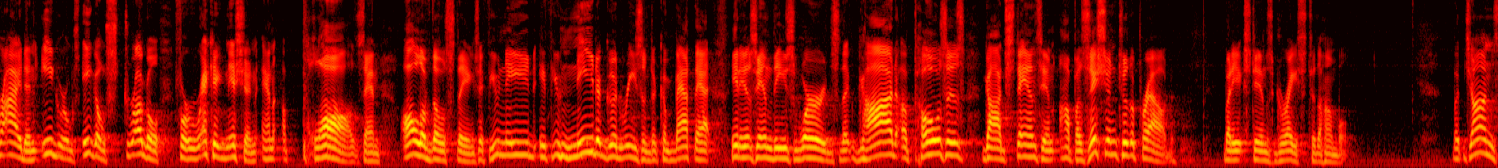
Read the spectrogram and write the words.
pride and ego, ego struggle for recognition and applause and all of those things. If you need if you need a good reason to combat that it is in these words that god opposes god stands in opposition to the proud but he extends grace to the humble. But john's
